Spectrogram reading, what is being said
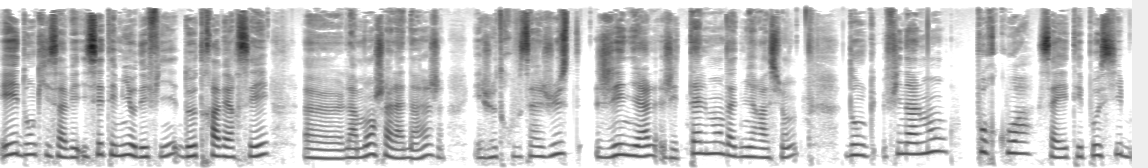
Et donc il, s'était mis au défi de traverser euh, la Manche à la nage et je trouve ça juste génial, j'ai tellement d'admiration. Donc finalement, pourquoi ça a été possible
